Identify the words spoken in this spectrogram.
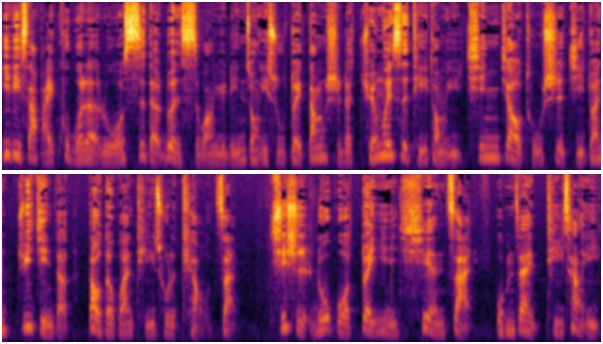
伊丽莎白·库伯勒·罗斯的《论死亡与临终》一书，对当时的权威式体统与清教徒式极端拘谨的道德观提出了挑战。其实，如果对应现在，我们在提倡以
